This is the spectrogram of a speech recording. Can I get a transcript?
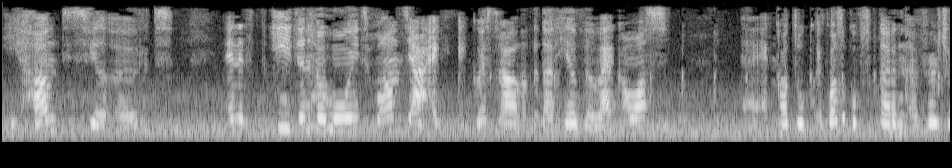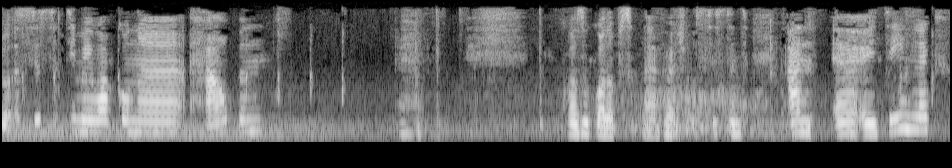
gigantisch veel uh, roet in het eten gegooid. Want ja, ik, ik wist wel dat er daar heel veel werk aan was. Uh, ik, had ook, ik was ook op zoek naar een, virtual assistant die mij wat kon uh, helpen. ik was ook wel op zoek naar een virtual assistant. En uiteindelijk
